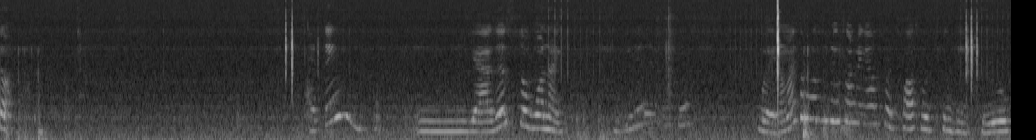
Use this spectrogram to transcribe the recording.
Done. I think, mm, yeah, this is the one I cheated, Wait, am I supposed to do something else for classwork 2B2?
